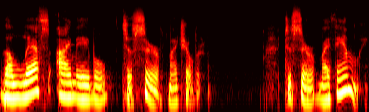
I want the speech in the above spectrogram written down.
the less I'm able to serve my children, to serve my family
